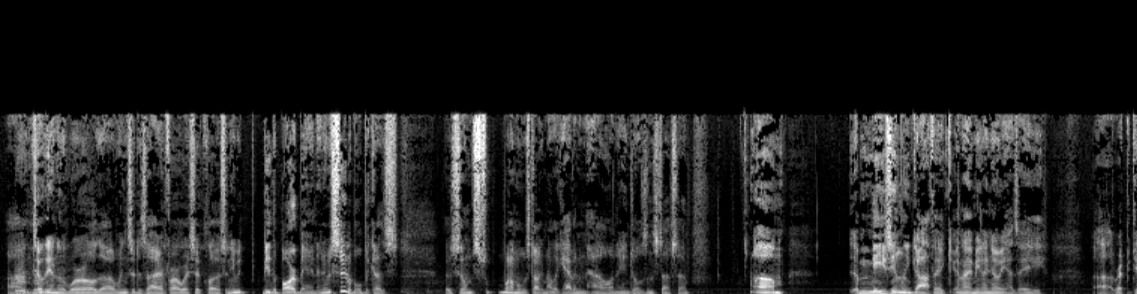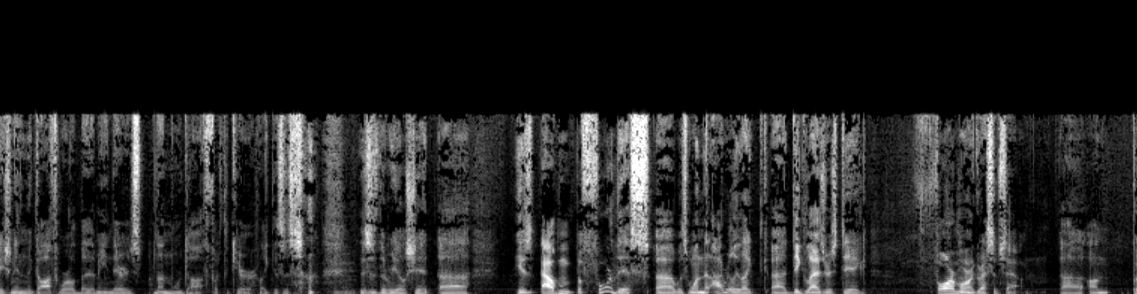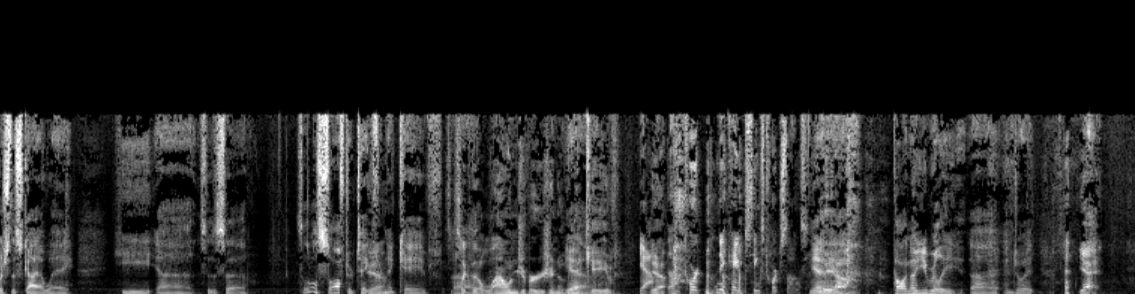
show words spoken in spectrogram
Uh, Until the end of the world, uh, Wings of Desire, Far Away So Close, and he would be the bar band, and it was suitable because those films. One of them was talking about like heaven and hell and angels and stuff. So, um, amazingly gothic, and I mean, I know he has a uh, reputation in the goth world, but I mean, there's none more goth. Fuck the Cure. Like this is this is the real shit. Uh, his album before this uh, was one that I really liked. Uh, Dig Lazarus Dig, far more aggressive sound. Uh, on Push the Sky Away, he uh, this is uh, it's a little softer take Yeah. for Nick Cave. It's like the lounge version of yeah. Nick Cave. Yeah, Yeah. Like tor- Nick Cave sings torch songs. Yeah, Yeah. yeah. Paul, I know you really uh, enjoy it. Yeah.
